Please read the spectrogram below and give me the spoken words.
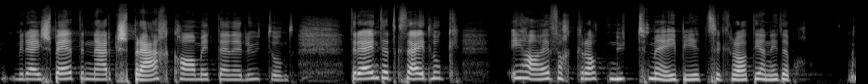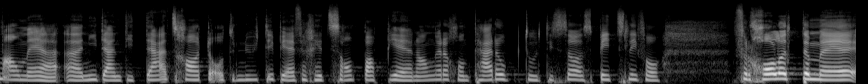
Wir hatten später ein Gespräch mit diesen Leuten und der eine hat gesagt, ich habe einfach gerade nichts mehr. Ich bin jetzt gerade, ich habe nicht mal mehr eine Identitätskarte oder nichts. Ich bin einfach jetzt sans Papier. Ein anderer kommt her und tut so ein bisschen von verkohltem äh,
